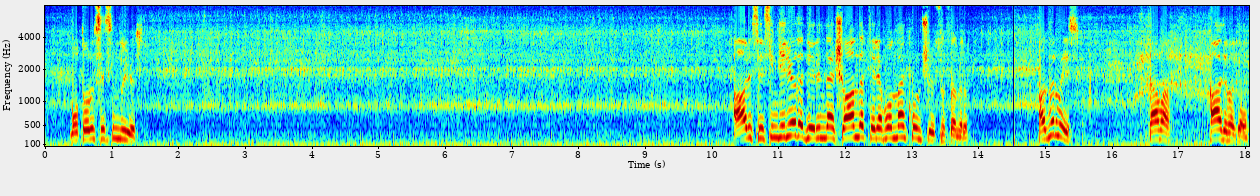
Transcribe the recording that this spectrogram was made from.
Motorun sesini duyuyorsun. Abi sesin geliyor da derinden. Şu anda telefondan konuşuyorsun sanırım. Hazır mıyız? Tamam. Hadi bakalım.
